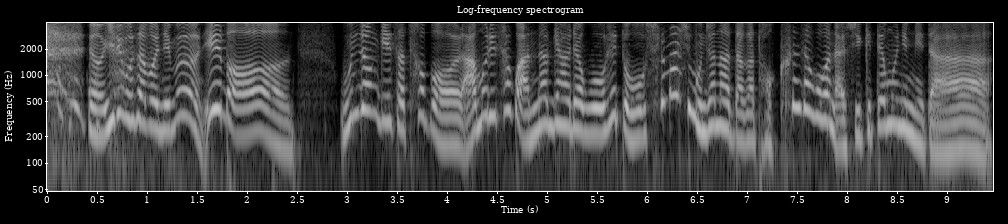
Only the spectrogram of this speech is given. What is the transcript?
1254번님은 1번. 운전기사 처벌. 아무리 사고 안 나게 하려고 해도 술 마시고 운전하다가 더 큰 사고가 날 수 있기 때문입니다.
